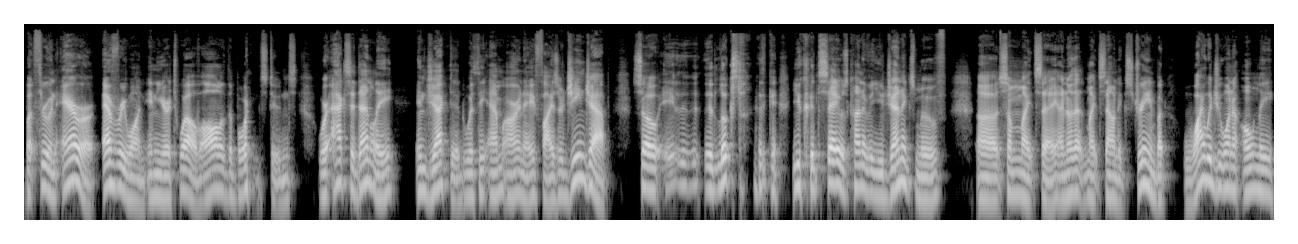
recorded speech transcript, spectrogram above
But through an error, everyone in year 12, all of the boarding students, were accidentally injected with the mRNA Pfizer gene jab. So it, it looks you could say it was kind of a eugenics move, uh, some might say. I know that might sound extreme, but why would you want to only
